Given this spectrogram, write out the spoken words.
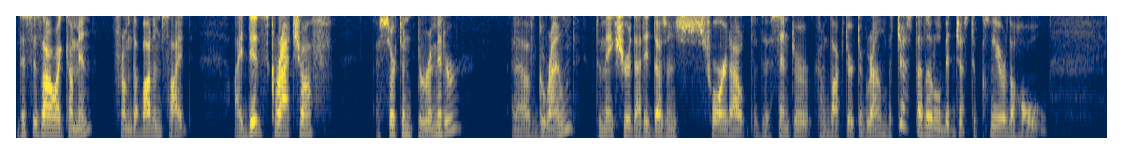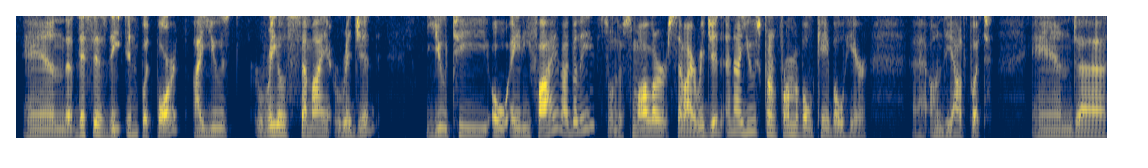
This is how I come in from the bottom side. I did scratch off a certain perimeter uh, of ground to make sure that it doesn't short out the center conductor to ground, but just a little bit, just to clear the hole. And this is the input port. I used real semi-rigid UT085, I believe, so the smaller semi-rigid, and I use conformable cable here uh, on the output. And uh,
